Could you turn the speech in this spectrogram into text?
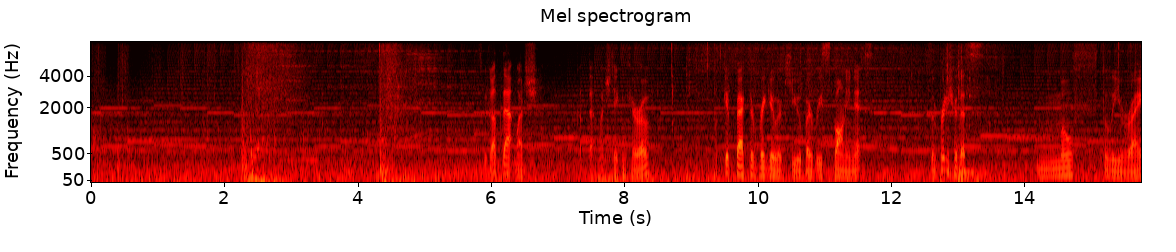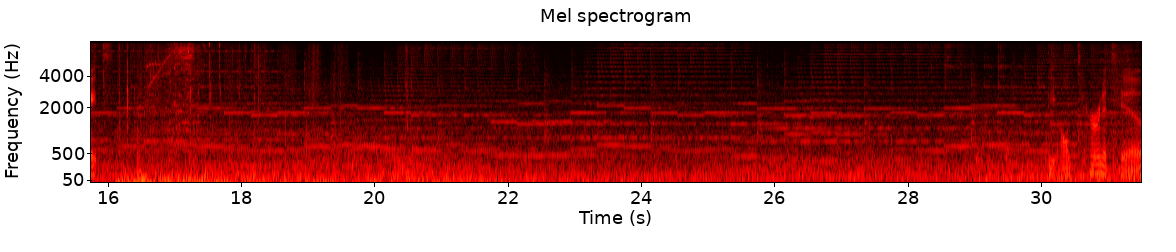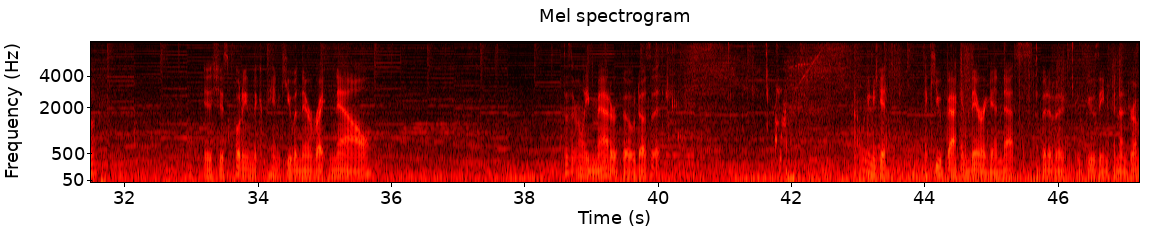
So we got that much... got that much taken care of. Let's get back the regular cube by respawning it. Cause I'm pretty sure that's... mostly right. Alternative... is just putting the companion cube in there right now. Doesn't really matter though, does it? How are we gonna get a cube back in there again? That's a bit of a confusing conundrum.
